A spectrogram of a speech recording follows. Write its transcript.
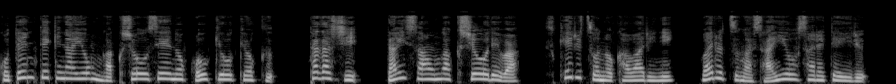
古典的な四楽章制の交響曲。ただし、第三楽章では、スケルツォの代わりにワルツが採用されている。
